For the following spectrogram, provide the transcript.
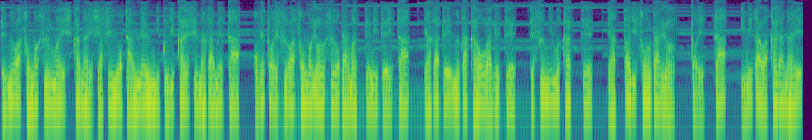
N はその数枚しかない写真を丹念に繰り返し眺めた。俺と S はその様子を黙って見ていた。やがて N が顔を上げて、S に向かって、やっぱりそうだよ、と言った。意味がわからない。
